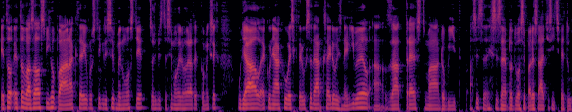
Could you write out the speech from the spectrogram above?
Je to, je to vazal svého pána, který prostě kdysi v minulosti, což byste si mohli dohledat i v komiksech, udělal jako nějakou věc, kterou se Darkseidovi znelíbil a za trest má dobít, asi se, jestli se nepletu, asi 50 tisíc světů.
